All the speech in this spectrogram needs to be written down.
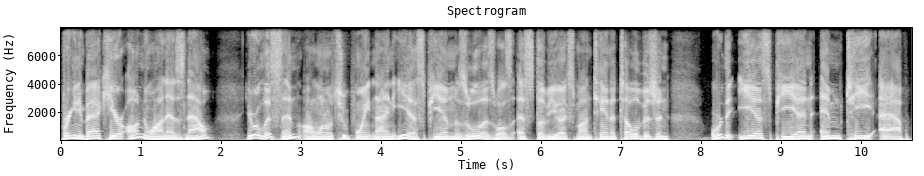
Bringing you back here on Nuanez now. You're listening on 102.9 ESPN Missoula as well as SWX Montana Television or the ESPN MT app.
